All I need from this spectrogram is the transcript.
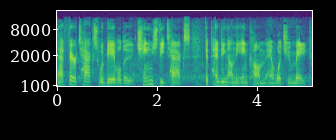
that fair tax would be able to change the tax depending on the income and what you make.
